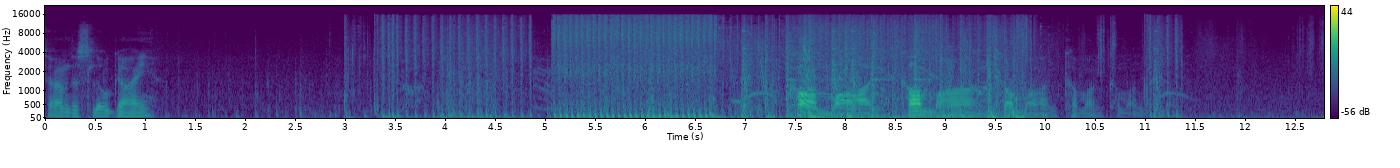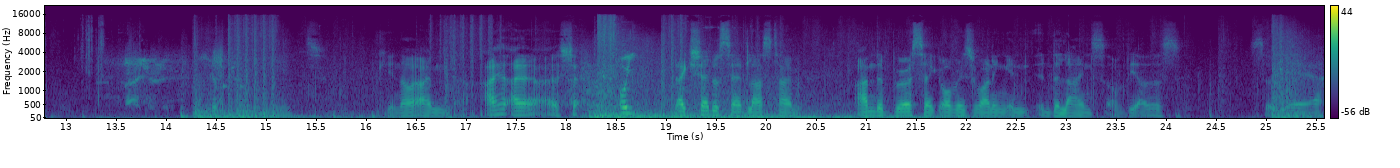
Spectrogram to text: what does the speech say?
So I'm the slow guy. Come on, come on, come on, come on, come on, come on. Repeat. Okay, now I'm. I. I. I oh, like Shadow said last time, I'm the berserk always running in in the lines of the others. So yeah.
